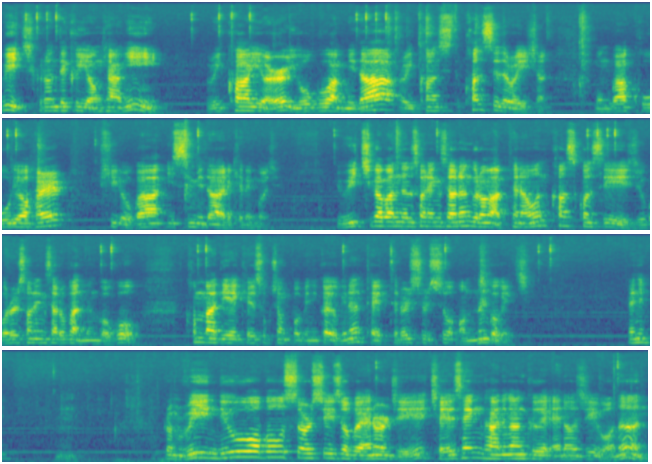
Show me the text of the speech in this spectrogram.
which 그런데 그 영향이 require 요구합니다. reconsideration 뭔가 고려할 필요가 있습니다. 이렇게 된 거지. which가 받는 선행사는 그럼 앞에 나온 consequences 이거를 선행사로 받는 거고 컴마 뒤에 계속정법이니까 여기는 that를 쓸 수 없는 거겠지. 됐니? 음. 그럼 renewable sources of energy 재생 가능한 그 에너지원은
